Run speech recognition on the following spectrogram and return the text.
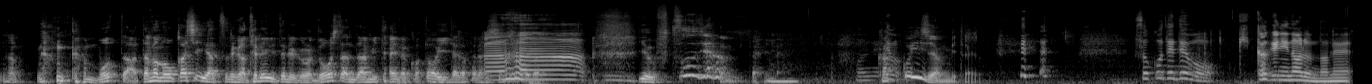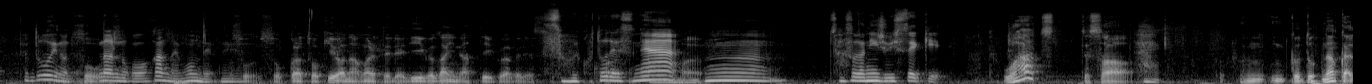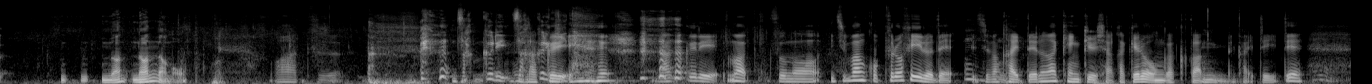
ななんかもっと頭のおかしいやつらがテレビ出てる頃どうしたんだみたいなことを言いたかったらしいんだけど。あいや普通じゃんみたいな、かでもっこいいじゃんみたいなそこででもきっかけになるんだね。どういうのになるのかわかんないもんだよね。そう。そこから時は流れてレディー・ガガになっていくわけです。そういうことですね、はい。うん。さすが21世紀ワーツってさ、うんうんこれどなんかんななんなの？ワーツざっくりざざっくり。ざっくり。まあその一番こうプロフィールで一番書いているのは研究者×音楽家って書いていて、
